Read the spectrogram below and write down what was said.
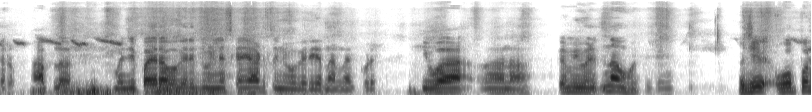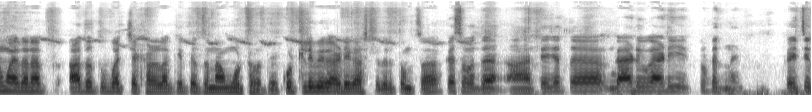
तर आपलं म्हणजे पैरा वगैरे जुळण्यास काही अडचणी वगैरे येणार नाहीत पुढे. किंवा कमी वेळेत नाव होते ते म्हणजे ओपन मैदानात आदत बच्चा खेळला की त्याचं नाव मोठं होते. कुठली बी गाडी असली तरी तुमचा कसं होतं त्याच्यात गाडी गाडी तुटत नाहीत. कैचे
